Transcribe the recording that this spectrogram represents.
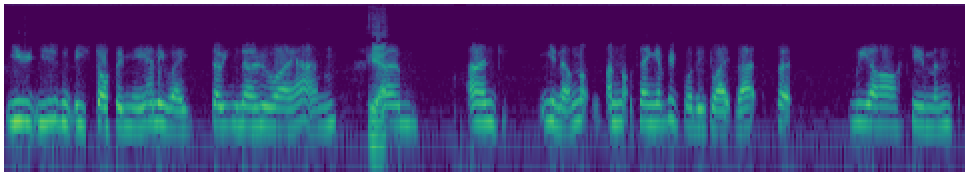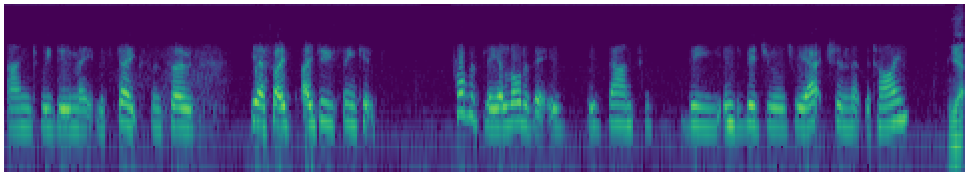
you you shouldn't be stopping me anyway. Don't you know who I am? yeah. Um, and you know, I'm not, I'm not saying everybody's like that, but we are humans and we do make mistakes. And so, yes, I, I do think it's probably a lot of it is, is down to the individual's reaction at the time. Yeah.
